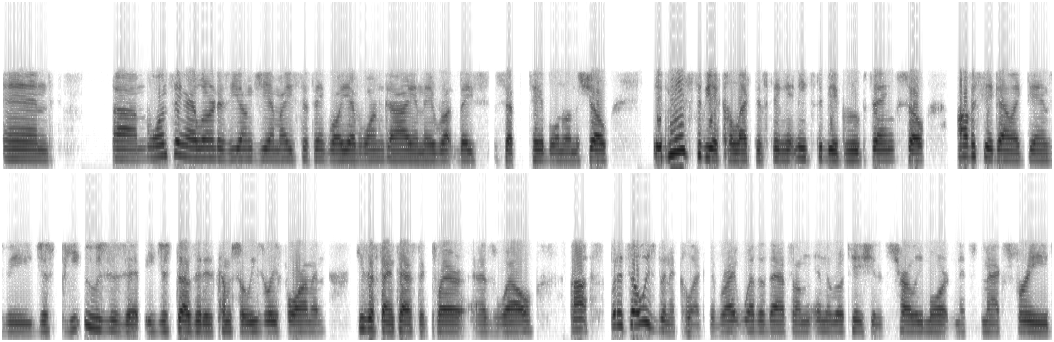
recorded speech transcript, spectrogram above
And um, one thing I learned as a young GM, I used to think, well, you have one guy and they run, they set the table and run the show. It needs to be a collective thing. It needs to be a group thing. So obviously, a guy like Dansby just he oozes it. He just does it. It comes so easily for him, and he's a fantastic player as well. Uh, but it's always been a collective, right? Whether that's on in the rotation, it's Charlie Morton, it's Max Fried,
